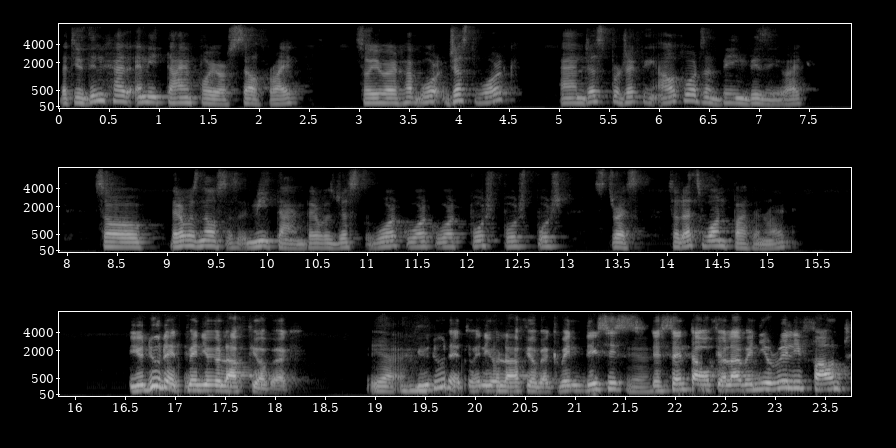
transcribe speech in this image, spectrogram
that you didn't have any time for yourself, right? So you were have just work and just projecting outwards and being busy, right? So there was no me time. There was just work, work, work, push, push, push, stress. So that's one pattern, right? You do that when you love your work. Yeah. You do that when you love your work. When this is yeah. the center of your life, when you really found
